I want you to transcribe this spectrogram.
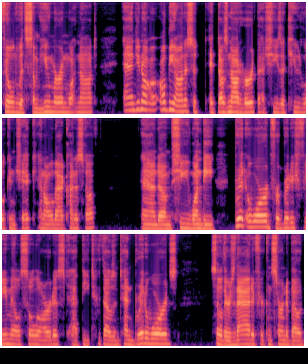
filled with some humor and whatnot. And you know, I'll, be honest, it, it does not hurt that she's a cute looking chick and all that kind of stuff. And um, she won the Brit Award for British Female Solo Artist at the 2010 Brit Awards. So there's that if you're concerned about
